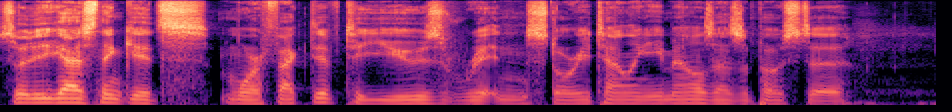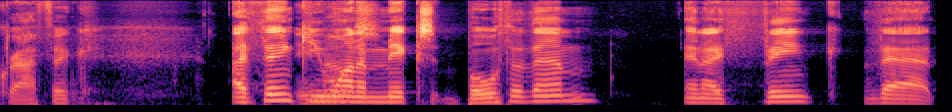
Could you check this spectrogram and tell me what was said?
So do you guys think it's more effective to use written storytelling emails as opposed to graphic? I think you want to mix both of them, and I think that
